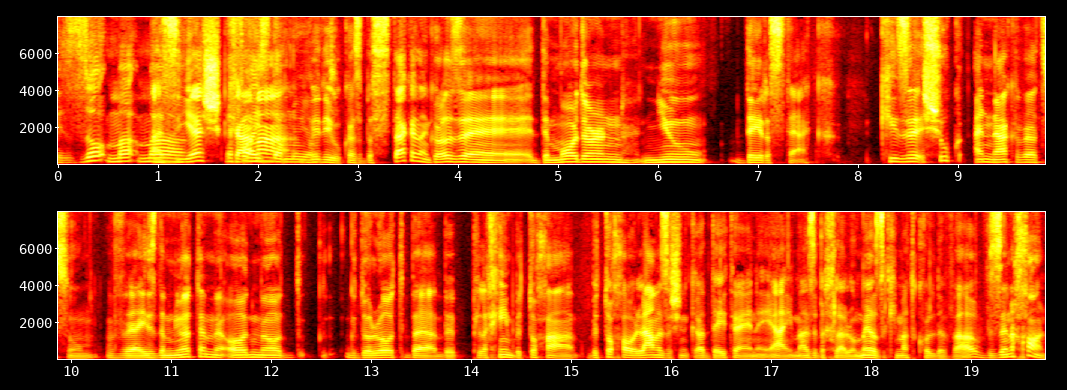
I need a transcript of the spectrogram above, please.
אזור מה מה אז יש איפה כמה ההזדמנויות? בדיוק אז ב-stack הזה אני קורא לזה the modern new data stack כי זה שוק ענק ועצום וההזדמנויות הן מאוד מאוד גדולות בפלחים בתוך ה, בתוך העולם הזה שנקרא data and AI מה זה בכלל אומר זה כמעט כל דבר וזה נכון.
